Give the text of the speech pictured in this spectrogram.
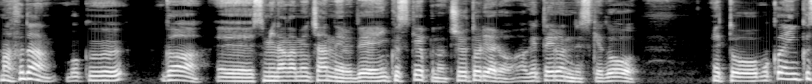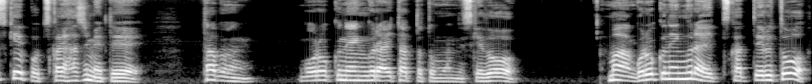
まあ普段僕が、えー、隅長めチャンネルで Inkscape のチュートリアルを上げてるんですけど、えっと、僕は Inkscape を使い始めて、多分、5、6年ぐらい経ったと思うんですけど、まあ、5、6年ぐらい使ってると、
